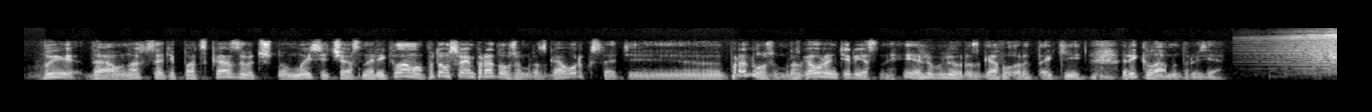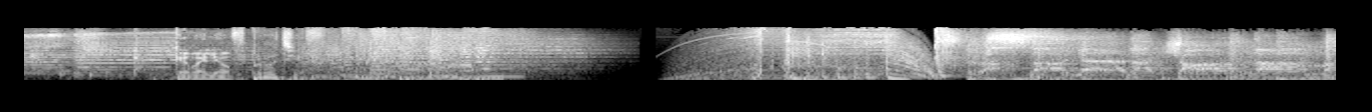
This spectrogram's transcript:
Вы, да, у нас, кстати, подсказывают, что мы сейчас на рекламу. А потом с вами продолжим разговор, кстати. Э, продолжим. Разговор интересный. Я люблю разговоры такие. Реклама, друзья. Ковалев против. Красное на черном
